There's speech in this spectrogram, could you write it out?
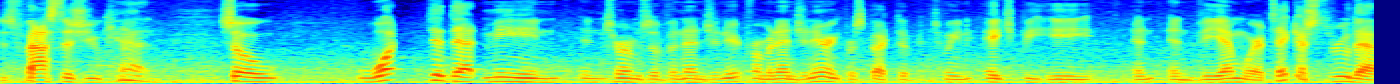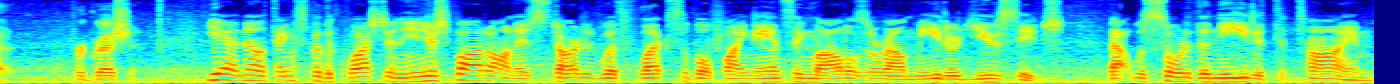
as fast as you can. So what did that mean in terms of an engineer, from an engineering perspective between HPE and, and VMware? Take us through that progression. Yeah, no, thanks for the question. And you're spot on. It started with flexible financing models around metered usage. That was sort of the need at the time.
